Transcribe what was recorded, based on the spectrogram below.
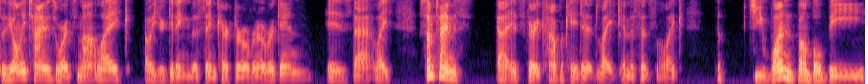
the only times where it's not like oh you're getting the same character over and over again is that like sometimes uh, it's very complicated like in the sense that like the G1 Bumblebee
